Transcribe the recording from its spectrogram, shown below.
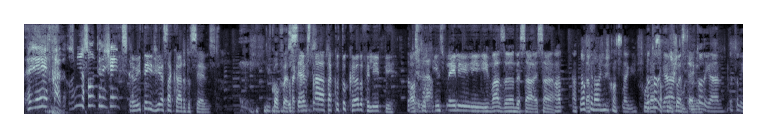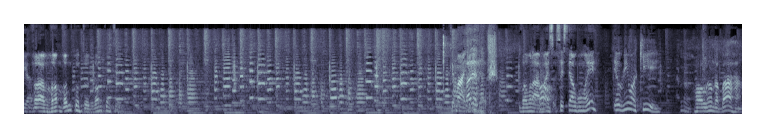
é, cara, os Minions são inteligentes, cara. Eu entendi essa cara do Seves. E qual foi O essa cara? Seves tá, tá cutucando o Felipe. Aos pouquinhos pra ele ir vazando essa. essa... A- Até o Tá final a gente consegue Eu furar tô essa ligado, consegue. eu tô ligado, eu tô ligado. Vamos, vamos, vamos com tudo, vamos com tudo. O que mais? Vamos lá, Ó. mas vocês têm algum aí? Eu vi um aqui, rolando a barra.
